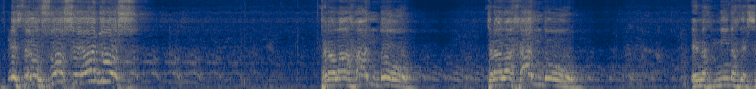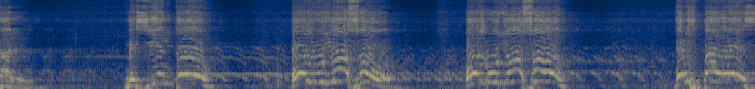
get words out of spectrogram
Desde los 12 años, trabajando, trabajando en las minas de sal. Me siento orgulloso, orgulloso de mis padres,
